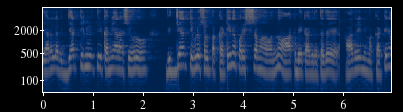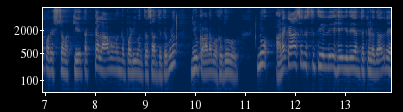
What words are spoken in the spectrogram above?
ಯಾರೆಲ್ಲ ವಿದ್ಯಾರ್ಥಿಗಳಿರ್ತೀರಿ ಕನ್ಯಾ ರಾಶಿಯವರು, ವಿದ್ಯಾರ್ಥಿಗಳು ಸ್ವಲ್ಪ ಕಠಿಣ ಪರಿಶ್ರಮವನ್ನು ಹಾಕಬೇಕಾಗಿರುತ್ತದೆ. ಆದರೆ ನಿಮ್ಮ ಕಠಿಣ ಪರಿಶ್ರಮಕ್ಕೆ ತಕ್ಕ ಲಾಭವನ್ನು ಪಡೆಯುವಂಥ ಸಾಧ್ಯತೆಗಳು ನೀವು ಕಾಣಬಹುದು. ಇನ್ನು ಹಣಕಾಸಿನ ಸ್ಥಿತಿಯಲ್ಲಿ ಹೇಗಿದೆ ಅಂತ ಕೇಳೋದಾದರೆ,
